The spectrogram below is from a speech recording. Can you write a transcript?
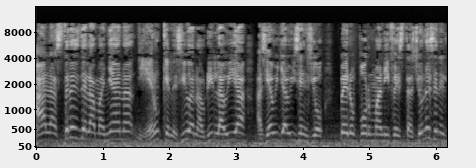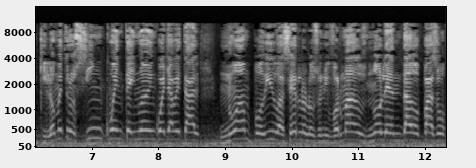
A las 3 de la mañana dijeron que les iban a abrir la vía hacia Villavicencio, pero por manifestaciones en el kilómetro 59 en Guayabetal no han podido hacerlo. Los uniformados no le han dado paso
